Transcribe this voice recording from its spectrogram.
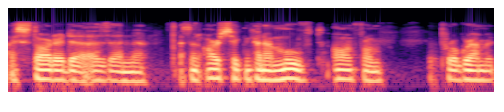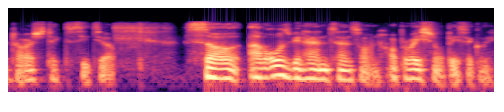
I started uh, as an uh, as an architect and kind of moved on from programmer to architect to CTO. So I've always been hands on, operational basically.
